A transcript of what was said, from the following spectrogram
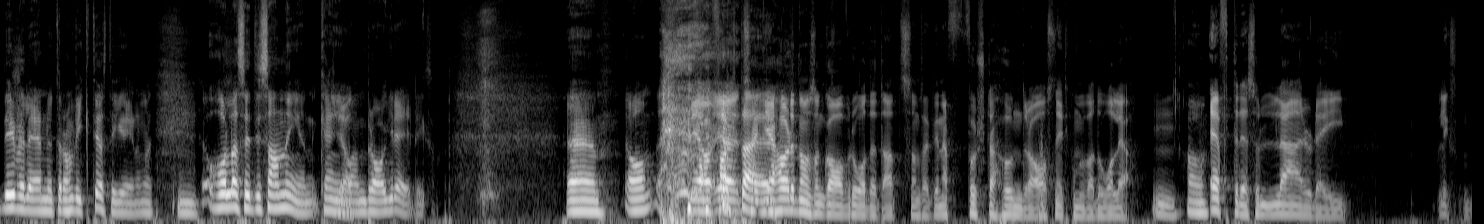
det är väl en av de viktigaste grejerna. Men Mm. hålla sig till sanningen kan ju Ja. vara en bra grej liksom. Eh, ja, Men jag, jag, sagt, jag hörde någon som gav rådet att som sagt dina första hundra avsnitt kommer vara dåliga. Mm. ja. Efter det så lär du dig liksom,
